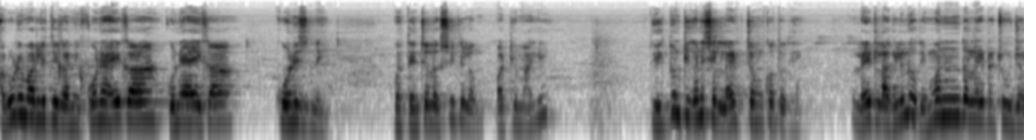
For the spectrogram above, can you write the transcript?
आरोडी मारली ती गाणी. कोणी आहे का? कोणी आहे का? कोणीच नाही. पण त्यांचं लक्ष केलं. पाठीमागे एक दोन ठिकाणी असे लाइट चमकत होते. लाइट लागलेलं होते. मंद लाईटाची उजळ.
